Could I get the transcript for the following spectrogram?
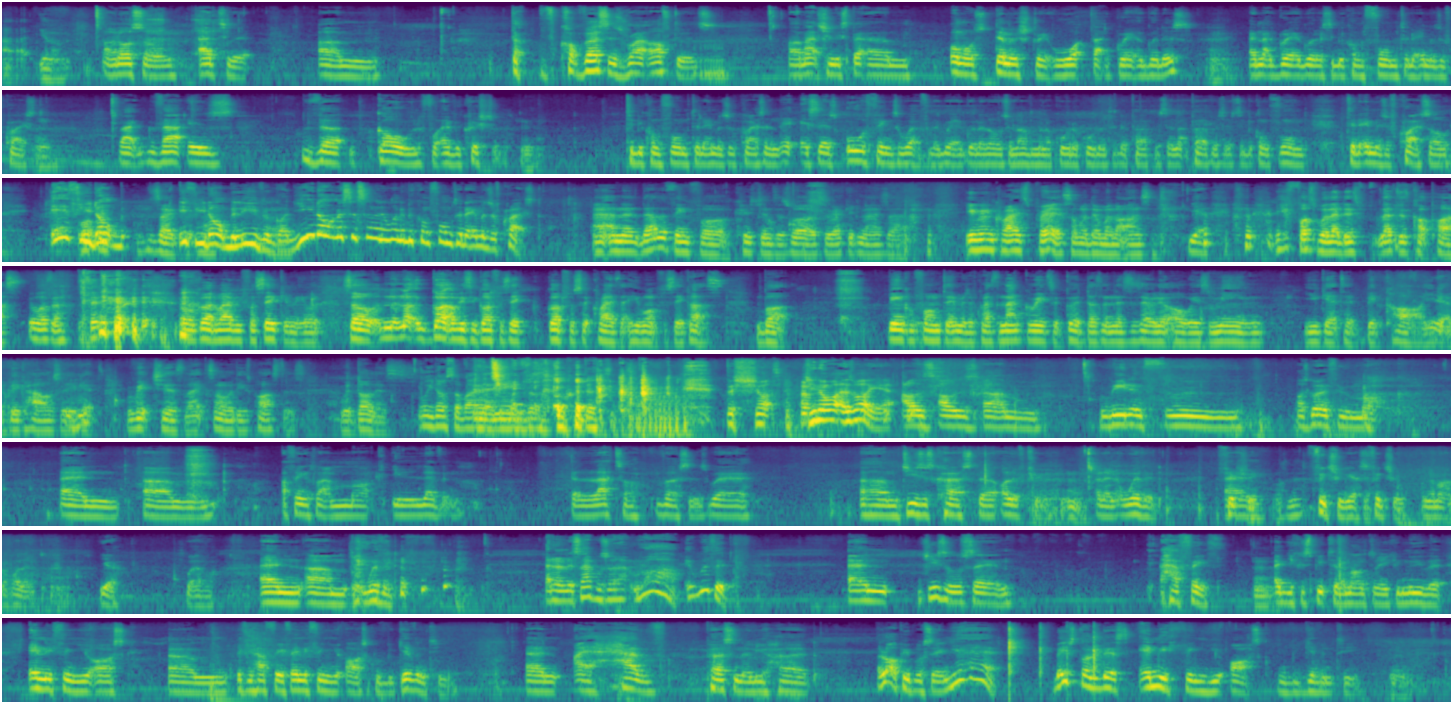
uh, you know, I would also add to it um, the verses right afterwards um, actually spe- um, almost demonstrate what that greater good is, and that greater good is to be conformed to the image of Christ. Like that is the goal for every Christian. To be conformed to the image of Christ, and it, it says all things work for the greater good of those who love Him and are called according to the purpose, and that purpose is to be conformed to the image of Christ. So, if you Well, don't, if you uh, don't believe in God, you don't necessarily want to be conformed to the image of Christ. And, and then the other thing for Christians as well is to recognize that even Christ's prayers, some of them were not answered. Yeah. if possible, let this let this cup pass. It wasn't. oh God, why have you forsaken me? So not God. Obviously, God forsake God forsake Christ that He won't forsake us. But being conformed to the image of Christ and that greater good doesn't necessarily always mean you get a big car, you get a big house, or you get riches like some of these pastors with dollars. Well, you don't survive. And their names. the- The shots. Do you know what? As well, yeah. I was I was um, reading through. I was going through Mark, and um, I think it's like Mark eleven, the latter verses where um, Jesus cursed the olive tree, and then it withered. Fig tree, wasn't it? Fig tree, yes, fig tree in the Mount of Olives. Yeah, whatever. And um, it withered. and then the disciples were like, raw, it withered. And Jesus was saying, have faith. And you can speak to the mountain, you can move it. Anything you ask, um, if you have faith, anything you ask will be given to you. And I have personally heard a lot of people saying, yeah, based on this, anything you ask will be given to you.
